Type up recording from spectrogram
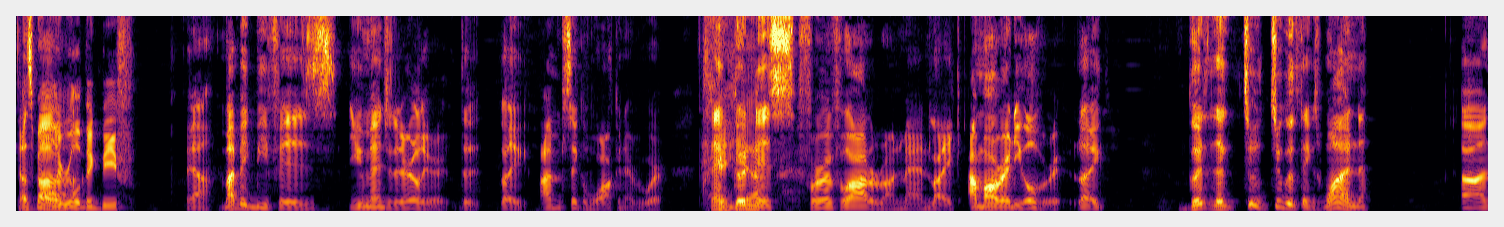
That's my uh, only real big beef. Yeah, my big beef is you mentioned it earlier. That like I'm sick of walking everywhere. Thank goodness yeah. for for auto run, man. Like I'm already over it. Like good the two two good things. One, uh,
